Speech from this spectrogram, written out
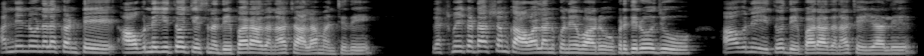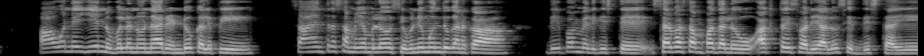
అన్ని నూనెల కంటే ఆవు నెయ్యితో చేసిన దీపారాధన చాలా మంచిది. లక్ష్మీ కటాక్షం కావాలనుకునేవారు. ప్రతిరోజు ఆవు నెయ్యితో దీపారాధన చేయాలి. ఆవు నెయ్యి నువ్వుల నూనె రెండూ కలిపి సాయంత్ర సమయంలో శివుని ముందు గనక దీపం వెలిగిస్తే సర్వ సంపదలు అష్టైశ్వర్యాలు సిద్ధిస్తాయి.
